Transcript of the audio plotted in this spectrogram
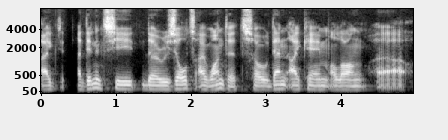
I I didn't see the results I wanted. So then I came along uh,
